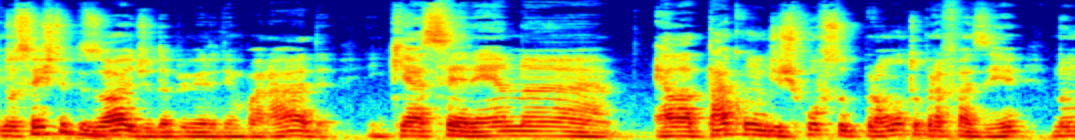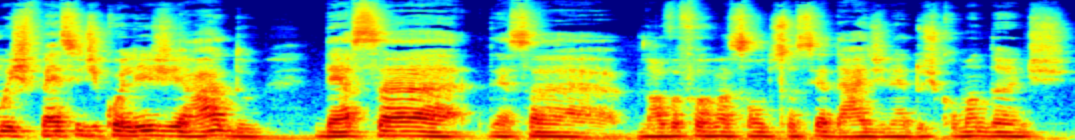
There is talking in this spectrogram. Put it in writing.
no sexto episódio da primeira temporada em que a Serena ela tá com um discurso pronto para fazer numa espécie de colegiado dessa, dessa nova formação de sociedade, né, dos comandantes.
